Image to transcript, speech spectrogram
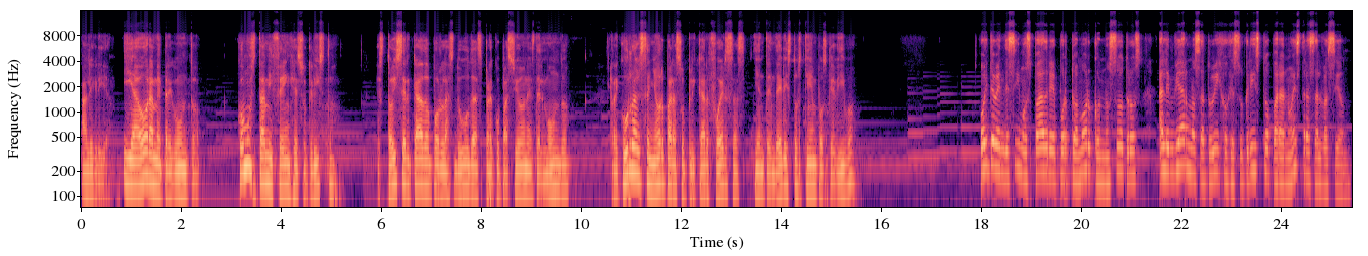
alegría. Y ahora me pregunto, ¿cómo está mi fe en Jesucristo? ¿Estoy cercado por las dudas, preocupaciones del mundo? ¿Recurro al Señor para suplicar fuerzas y entender estos tiempos que vivo? Hoy te bendecimos, Padre, por tu amor con nosotros al enviarnos a tu Hijo Jesucristo para nuestra salvación.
